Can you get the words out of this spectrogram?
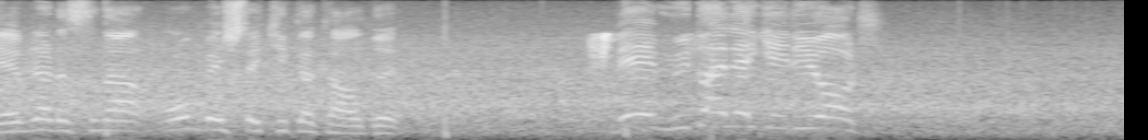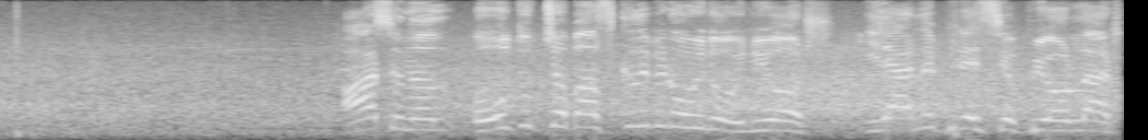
Devre arasına 15 dakika kaldı. Ve müdahale geliyor. Arsenal oldukça baskılı bir oyun oynuyor. İleride pres yapıyorlar.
